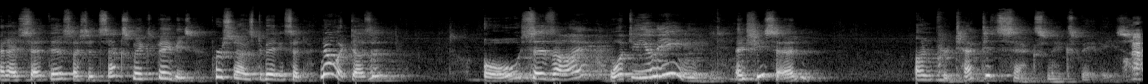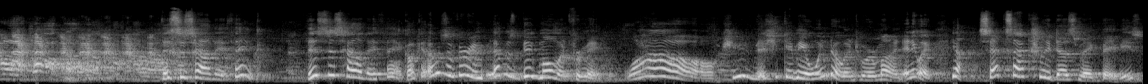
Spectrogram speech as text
and I said this. I said, sex makes babies. The person I was debating said, no, it doesn't. Oh, says I, what do you mean? And she said, unprotected sex makes babies. this is how they think. This is how they think. Okay, that was a very that was a big moment for me. Wow, she she gave me a window into her mind. Anyway, yeah, sex actually does make babies.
